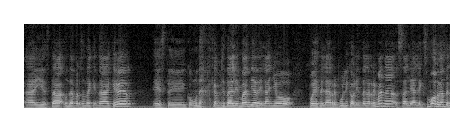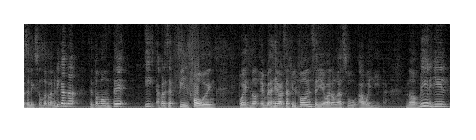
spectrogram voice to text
Ahí está una persona que nada que ver, este, con una camiseta de Alemania del año pues de la República Oriental Alemana, sale Alex Morgan de la selección norteamericana, se toma un té y aparece Phil Foden. Pues no, en vez de llevarse a Phil Foden, se llevaron a su abuelita. ¿No? Virgil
